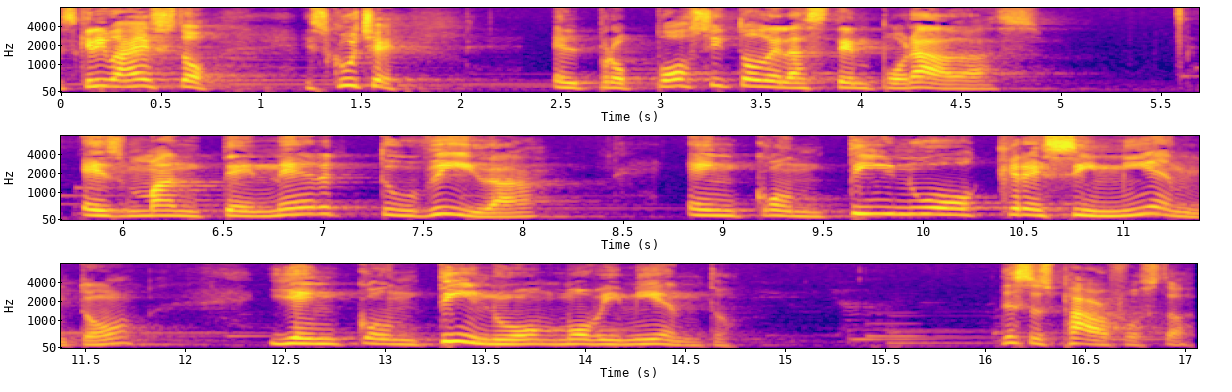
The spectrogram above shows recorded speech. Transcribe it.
Escriba esto. Escuche. El propósito de las temporadas es mantener tu vida en continuo crecimiento y en continuo movimiento. This is powerful stuff.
